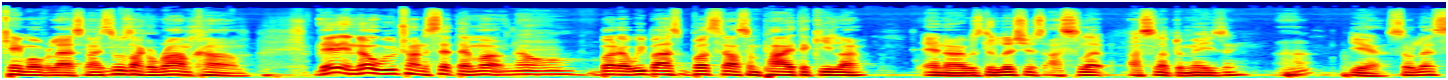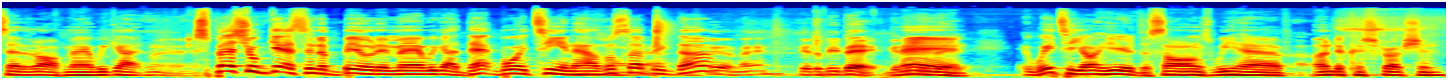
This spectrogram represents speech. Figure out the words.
came over last night. So it was like a rom com. They didn't know we were trying to set them up. You know. But uh, we bust, busted out some pie tequila, and uh, it was delicious. I slept. I slept amazing. Uh-huh. Yeah. So let's set it off, man. We got special guests in the building, man. We got that boy T in the house. What's up, Big Don? Good man. Good to be back. Good Man, to be back. wait till y'all hear the songs we have under construction.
